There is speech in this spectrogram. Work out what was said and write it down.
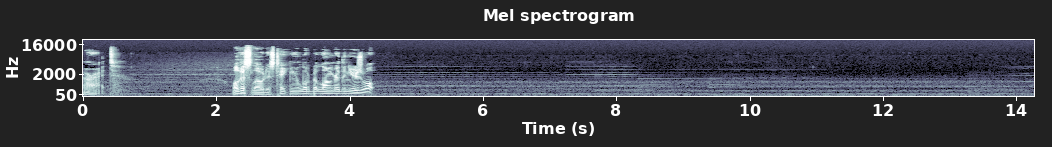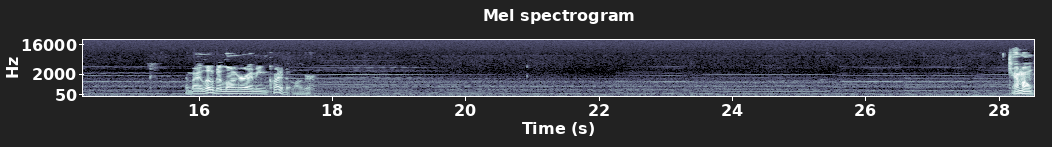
All right. Well, this load is taking a little bit longer than usual. By a little bit longer, I mean quite a bit longer. Come on.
